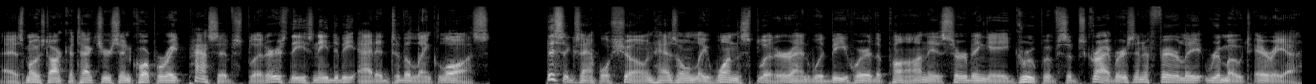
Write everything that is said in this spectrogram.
As most architectures incorporate passive splitters, these need to be added to the link loss. This example shown has only one splitter and would be where the PON is serving a group of subscribers in a fairly remote area.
